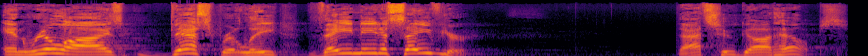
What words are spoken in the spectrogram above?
and realize desperately they need a Savior. That's who God helps.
